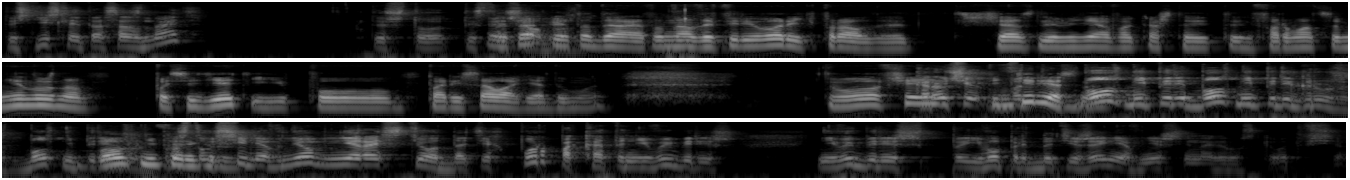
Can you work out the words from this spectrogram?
То есть если это осознать, то есть что ты Это, сначала это должен- да, это надо переварить, правда. Сейчас для меня пока что эта информация. Мне нужно посидеть и по, порисовать, я думаю. Ну, вообще Короче, вот интересно. болт не, пере, болт не перегружен. Болт не Болт перегружен. не Просто перегружен. усилие в нем не растет до тех пор, пока ты не выберешь, не выберешь его преднатяжение внешней нагрузкой. Вот и все.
